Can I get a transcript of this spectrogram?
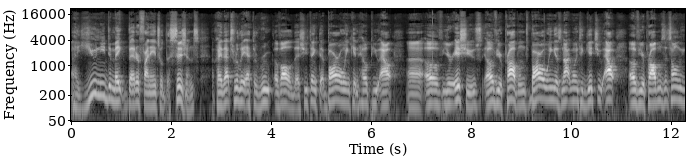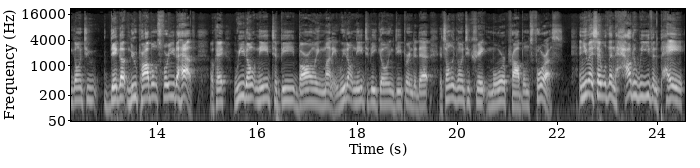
Uh, you need to make better financial decisions. Okay, that's really at the root of all of this. You think that borrowing can help you out uh, of your issues, of your problems. Borrowing is not going to get you out of your problems, it's only going to dig up new problems for you to have. Okay, we don't need to be borrowing money. We don't need to be going deeper into debt. It's only going to create more problems for us. And you may say, well, then how do we even pay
